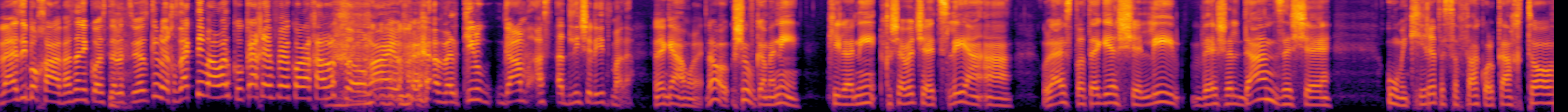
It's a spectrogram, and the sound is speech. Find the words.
ואז היא בוכה, ואז אני כועסת על עצמי, אז כאילו החזקתי מעמד כל כך יפה כל אחר הצהריים, אבל כאילו גם הדלי שלי התמלא. לגמרי. לא, שוב, גם אני. כאילו, אני חושבת שאצלי, אולי האסטרטגיה שלי ושל דן זה שהוא מכיר את השפה כל כך טוב,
